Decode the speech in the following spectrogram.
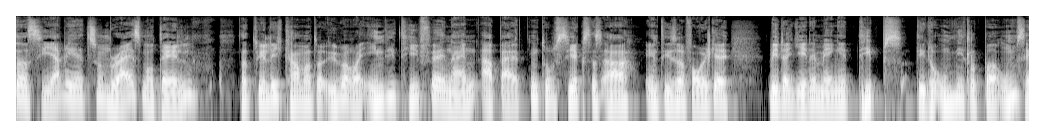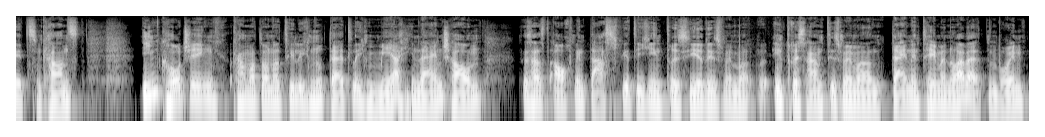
der Serie zum RISE-Modell. Natürlich kann man da überall in die Tiefe hineinarbeiten. Du siehst das auch in dieser Folge wieder jede Menge Tipps, die du unmittelbar umsetzen kannst. Im Coaching kann man da natürlich nur deutlich mehr hineinschauen. Das heißt, auch wenn das für dich interessiert ist, wenn man interessant ist, wenn wir an deinen Themen arbeiten wollen,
